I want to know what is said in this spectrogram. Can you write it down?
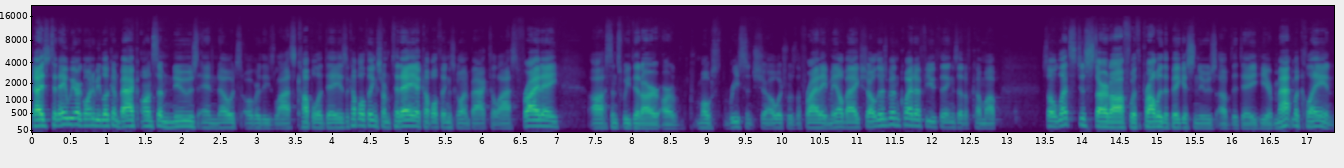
Guys, today we are going to be looking back on some news and notes over these last couple of days. A couple of things from today, a couple of things going back to last Friday, uh, since we did our, our most recent show, which was the Friday mailbag show. There's been quite a few things that have come up. So let's just start off with probably the biggest news of the day here. Matt McLain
